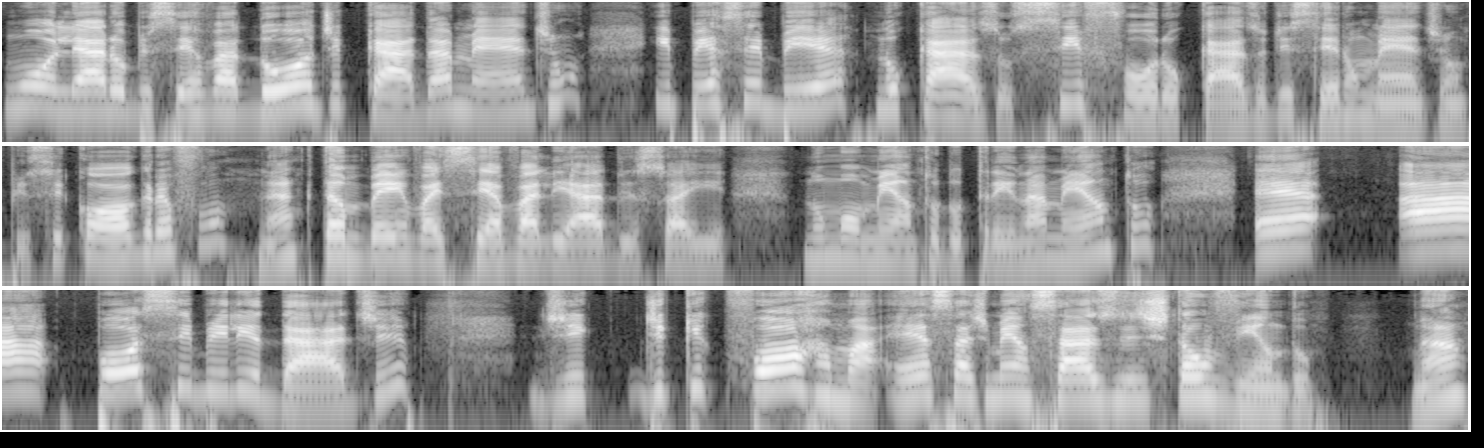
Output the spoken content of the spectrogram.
um olhar observador de cada médium e perceber, no caso, se for o caso de ser um médium psicógrafo, né, que também vai ser avaliado isso aí no momento do treinamento, é a possibilidade de, de que forma essas mensagens estão vindo né?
